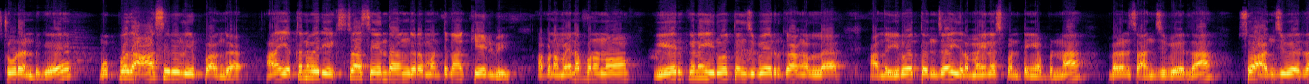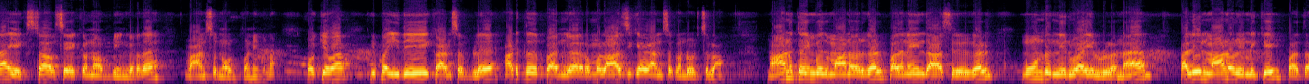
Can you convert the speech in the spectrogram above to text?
ஸ்டூடெண்ட்டுக்கு முப்பது ஆசிரியர்கள் இருப்பாங்க. ஆனால் எத்தனை பேர் எக்ஸ்ட்ரா சேர்ந்தாங்கிற மட்டும்தான் கேள்வி. அப்போ நம்ம என்ன பண்ணணும்? ஏற்கனவே இருபத்தஞ்சு பேர் இருக்காங்கல்ல. அந்த இருபத்தஞ்சை இதில் மைனஸ் பண்ணிட்டீங்க அப்படின்னா பேலன்ஸ் அஞ்சு பேர் தான். ஸோ அஞ்சு பேர் தான் எக்ஸ்ட்ரா சேர்க்கணும் அப்படிங்கிறத ஆன்சர் நோட் பண்ணிக்கலாம். ஓகேவா இப்போ இதே கான்செப்டில் அடுத்தது பாருங்கள் ரொம்ப லாஜிக்காகவே ஆன்சர் கண்டுபிடிச்சலாம் நானூற்றி ஐம்பது மாணவர்கள் பதினைந்து ஆசிரியர்கள் மூன்று நிர்வாகிகள் உள்ளனர். பள்ளியில் மாணவர் எண்ணிக்கை பத்து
